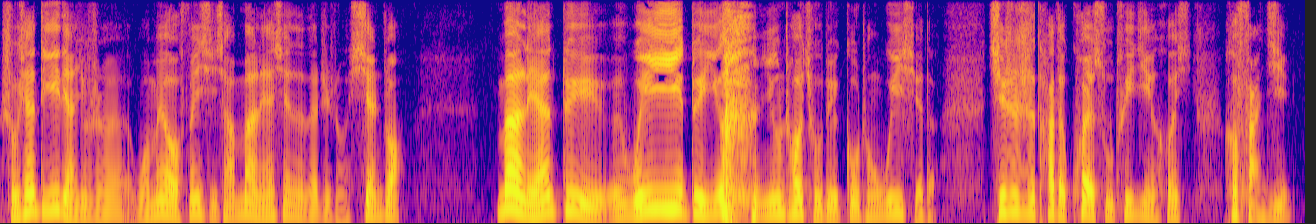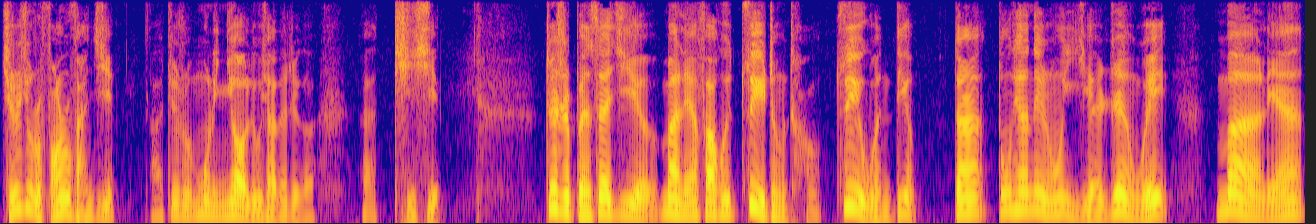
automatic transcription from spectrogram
首先第一点就是我们要分析一下曼联现在的这种现状。曼联对唯一对英 英超球队构成威胁的，其实是他的快速推进和和反击，其实就是防守反击啊，就是穆里尼奥留下的这个。呃，体系，这是本赛季曼联发挥最正常、最稳定。当然，冬天内容也认为，曼联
